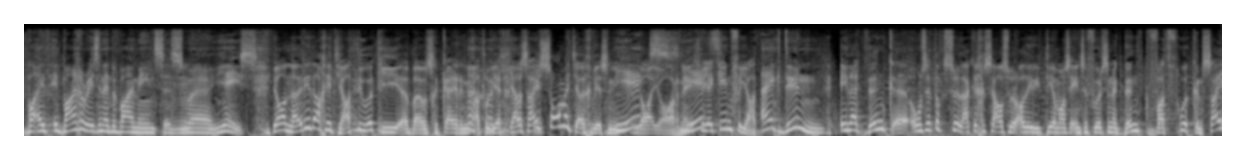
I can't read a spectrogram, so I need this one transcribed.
baie het, het baie geresonate met baie mense. So uh, yes. Ja, nou die dag het Jatu ook hier uh, by ons gekuier in die ateljee. Was hy saam met jou gewees in, die, in Yes, daai jaar, né? Nee? So yes. jy ken vir Jat. Ek doen. En ek dink uh, ons het ook so lekker gesels oor al hierdie temas ensovoorts en ek dink wat ook in sy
